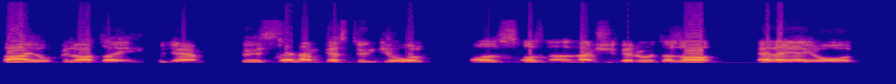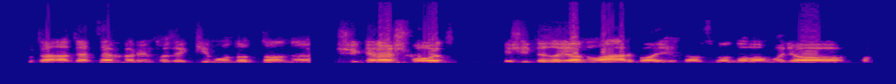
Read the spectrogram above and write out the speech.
fájó pillanataink. Ugye ősszel nem kezdtünk jól, az, az, nem sikerült, az a eleje jól, utána decemberünk az egy kimondottan sikeres volt, és itt ez a januárban is azt gondolom, hogy a, a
